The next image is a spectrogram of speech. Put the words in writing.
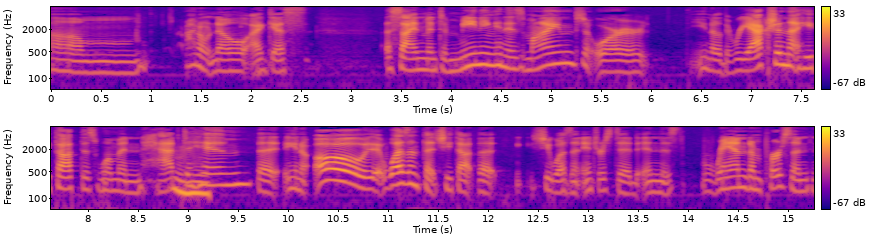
Um, I don't know. I guess assignment of meaning in his mind, or you know the reaction that he thought this woman had to him. That you know, oh, it wasn't that she thought that she wasn't interested in this random person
